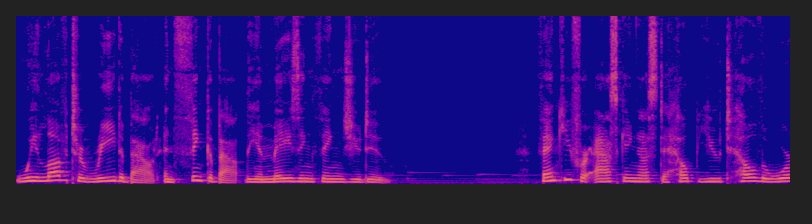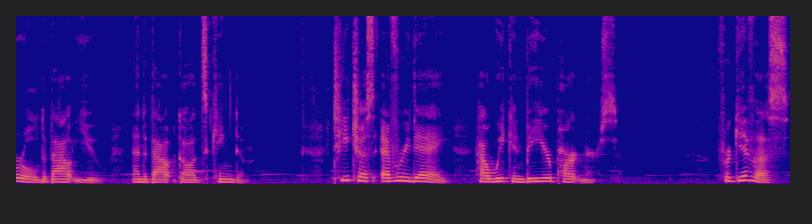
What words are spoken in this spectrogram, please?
We love to read about and think about the amazing things you do. Thank you for asking us to help you tell the world about you and about God's kingdom. Teach us every day how we can be your partners. Forgive us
